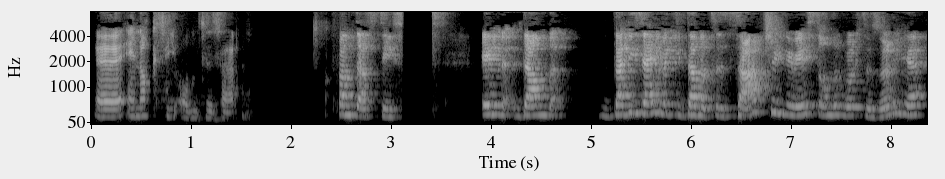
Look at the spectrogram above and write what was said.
uh, in actie om te zetten. Fantastisch. En dan, dat is eigenlijk dan het zaadje geweest om ervoor te zorgen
